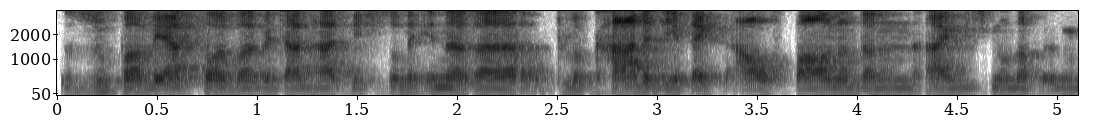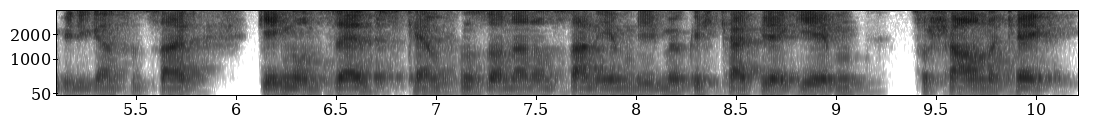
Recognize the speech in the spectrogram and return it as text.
super wertvoll, weil wir dann halt nicht so eine innere Blockade direkt aufbauen und dann eigentlich nur noch irgendwie die ganze Zeit gegen uns selbst kämpfen, sondern uns dann eben die Möglichkeit wieder geben, zu schauen, okay,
